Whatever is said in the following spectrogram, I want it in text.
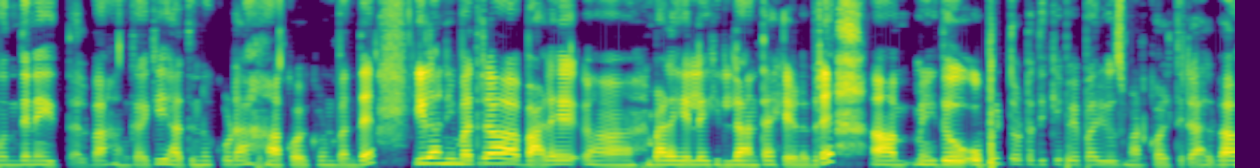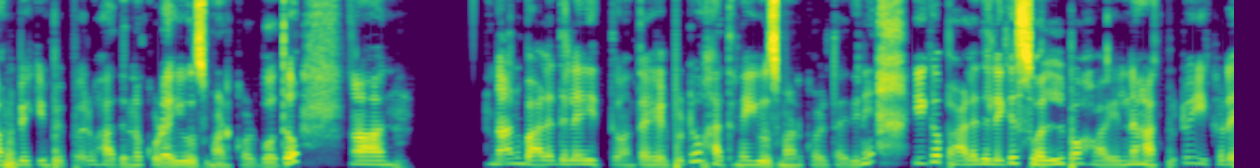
ಮುಂದೆನೇ ಇತ್ತಲ್ವ? ಹಾಗಾಗಿ ಅದನ್ನು ಕೂಡ ಕೊಯ್ಕೊಂಡು ಬಂದೆ. ಇಲ್ಲ ನಿಮ್ಮ ಹತ್ರ ಬಾಳೆ ಬಾಳೆ ಎಲೆ ಇಲ್ಲ ಅಂತ ಹೇಳಿದ್ರೆ ಇದು ಒಬ್ಬಿಟ್ಟು ತೊಟ್ಟೋದಕ್ಕೆ ಪೇಪರ್ ಯೂಸ್ ಮಾಡ್ಕೊಳ್ತೀರ ಅಲ್ವಾ? ಬೇಕಿಂಗ್ ಪೇಪರು ಅದನ್ನು ಕೂಡ ಯೂಸ್ ಮಾಡ್ಕೊಳ್ಬೋದು. ನಾನು ಬಾಳೆದೆಲೆ ಇತ್ತು ಅಂತ ಹೇಳಿಬಿಟ್ಟು ಅದನ್ನೇ ಯೂಸ್ ಮಾಡ್ಕೊಳ್ತಾ ಇದ್ದೀನಿ. ಈಗ ಬಾಳೆದೆಲೆಗೆ ಸ್ವಲ್ಪ ಆಯಿಲ್ನ ಹಾಕಿಬಿಟ್ಟು ಈ ಕಡೆ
